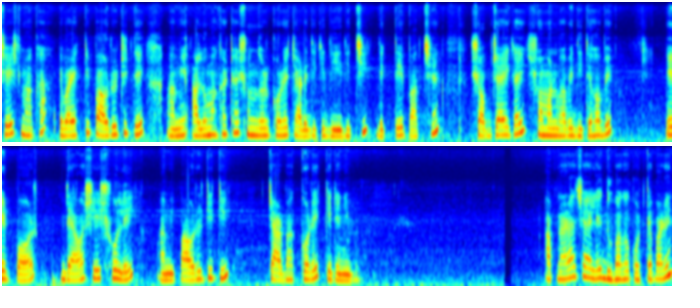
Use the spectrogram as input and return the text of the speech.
শেষ মাখা, এবার একটি পাউরুটিতে আমি আলু মাখাটা সুন্দর করে চারিদিকে দিয়ে দিচ্ছি। দেখতেই পাচ্ছেন, সব জায়গায় সমানভাবে দিতে হবে। এরপর দেওয়া শেষ হলেই আমি পাউরুটিটি চার ভাগ করে কেটে নিব। আপনারা চাইলে দুভাগও করতে পারেন,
